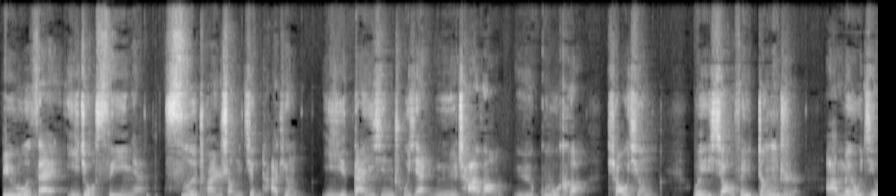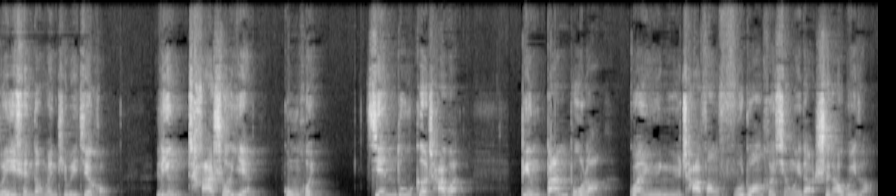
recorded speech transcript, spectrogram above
比如，在一九四一年，四川省警察厅以担心出现女茶房与顾客调情、为小费争执、啊没有系围裙等问题为借口，令茶社业工会监督各茶馆，并颁布了关于女茶房服装和行为的十条规则。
